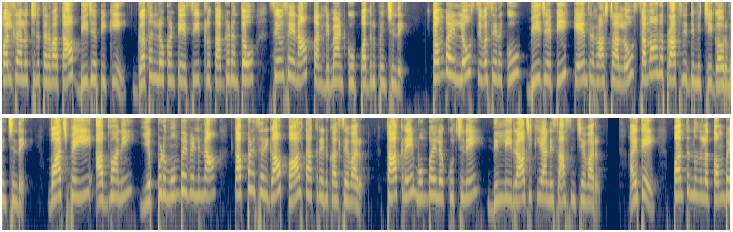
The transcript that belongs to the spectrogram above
ఫలితాలొచ్చిన తర్వాత బీజేపీకి గతంలో కంటే సీట్లు తగ్గడంతో శివసేన తన డిమాండ్కు పదులు పెంచింది. తొంభైల్లో శివసేనకు బీజేపీ కేంద్ర రాష్ట్రాల్లో సమాన ప్రాతినిధ్యమిచ్చి గౌరవించింది. వాజ్పేయి అద్వానీ ఎప్పుడు ముంబై వెళ్ళినా తప్పనిసరిగా బాల్ ఠాక్రేను కలిసేవారు. ఠాక్రే ముంబైలో కూర్చునే ఢిల్లీ రాజకీయాన్ని శాసించేవారు. అయితే పంతొమ్మిది వందల తొంభై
